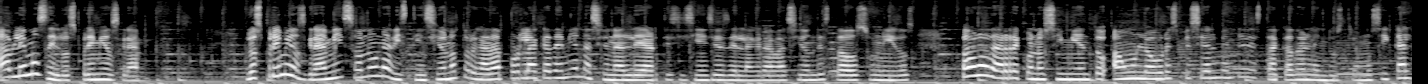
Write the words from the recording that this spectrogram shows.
Hablemos de los premios Grammy. Los premios Grammy son una distinción otorgada por la Academia Nacional de Artes y Ciencias de la Grabación de Estados Unidos para dar reconocimiento a un logro especialmente destacado en la industria musical.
